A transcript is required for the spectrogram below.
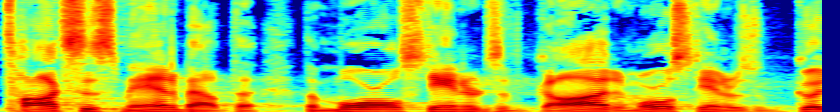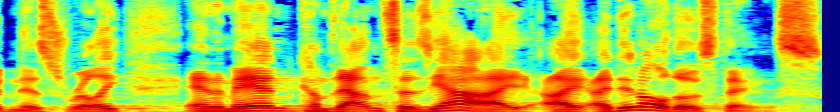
talks this man about the, the moral standards of God and moral standards of goodness, really. And the man comes out and says, Yeah, I, I, I did all those things.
